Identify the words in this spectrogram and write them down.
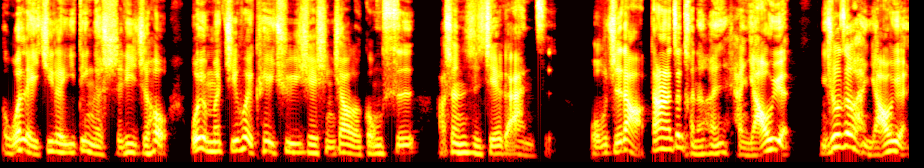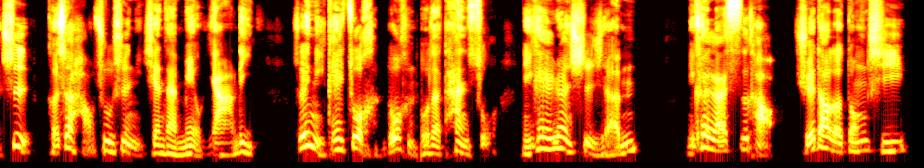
我累积了一定的实力之后，我有没有机会可以去一些行销的公司啊，甚至是接个案子？我不知道，当然这可能很很遥远。你说这个很遥远是，可是好处是你现在没有压力，所以你可以做很多很多的探索，你可以认识人，你可以来思考学到的东西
